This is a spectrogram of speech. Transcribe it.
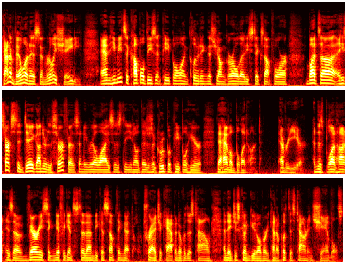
kind of villainous and really shady. And he meets a couple decent people, including this young girl that he sticks up for. But uh, he starts to dig under the surface and he realizes that, you know, there's a group of people here that have a blood hunt every year. And this blood hunt is a very significance to them because something that tragic happened over this town and they just couldn't get over it, kind of put this town in shambles.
